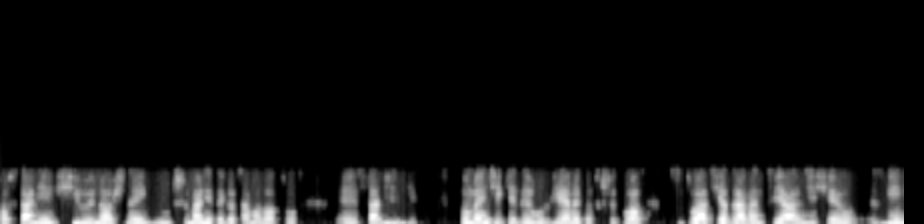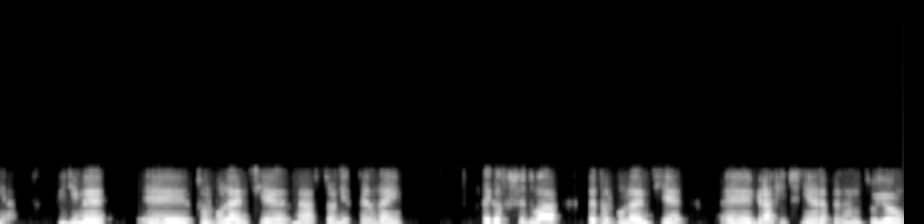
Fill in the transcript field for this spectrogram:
powstanie siły nośnej i utrzymanie tego samolotu stabilnie. W momencie, kiedy urwiemy to skrzydło, sytuacja dramatycznie się zmienia. Widzimy turbulencje na stronie tylnej tego skrzydła. Te turbulencje graficznie reprezentują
